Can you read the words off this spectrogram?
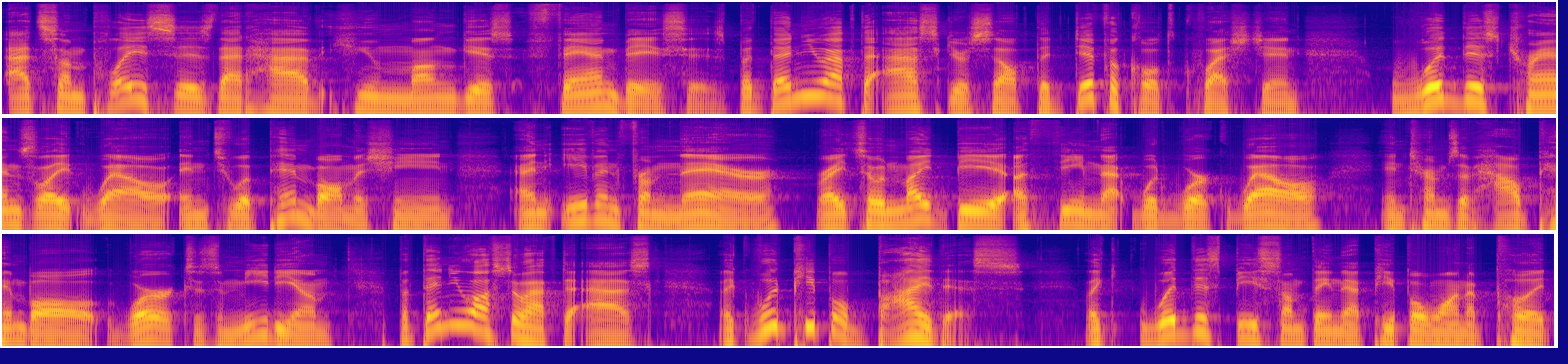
at some places that have humongous fan bases. But then you have to ask yourself the difficult question would this translate well into a pinball machine? And even from there, right? So it might be a theme that would work well in terms of how pinball works as a medium. But then you also have to ask, like, would people buy this? Like, would this be something that people want to put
